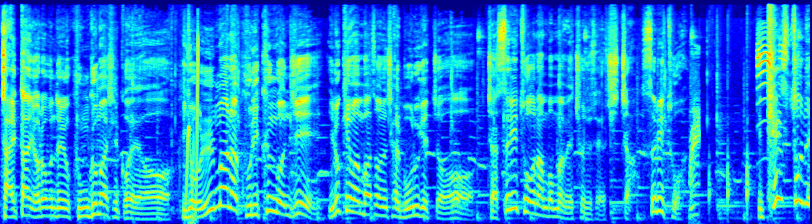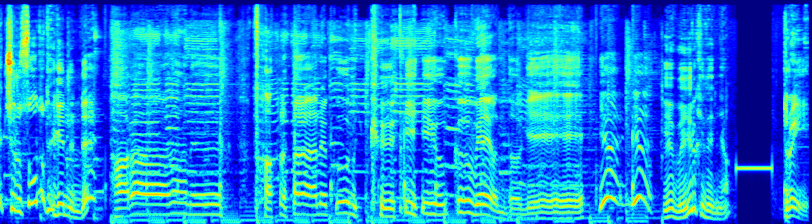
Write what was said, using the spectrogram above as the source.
자 일단 여러분들 궁금하실 거예요 이게 얼마나 굴이 큰 건지 이렇게만 봐서는 잘 모르겠죠 자 3, 2, 1 한 번만 외쳐주세요 진짜 3, 2, 1이 캐스터네츠로 써도 되겠는데? 바라는 바라는 꿈이 그리운 꿈의 언덕에 야야 얘 왜 이렇게 됐냐? 3, 2, 1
